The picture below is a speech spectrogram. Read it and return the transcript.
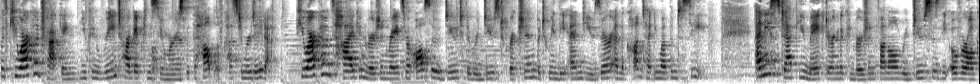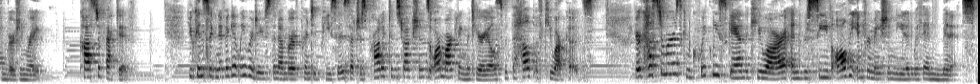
With QR code tracking, you can retarget consumers with the help of customer data. QR code's high conversion rates are also due to the reduced friction between the end user and the content you want them to see. Any step you make during the conversion funnel reduces the overall conversion rate. Cost effective. You can significantly reduce the number of printed pieces such as product instructions or marketing materials with the help of QR codes. Your customers can quickly scan the QR and receive all the information needed within minutes.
